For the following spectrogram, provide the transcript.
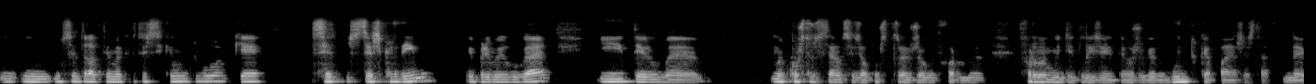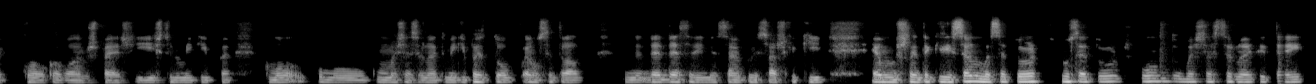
um, um central que tem uma característica muito boa que é ser, ser em primeiro lugar, e ter uma, uma construção, seja, ao construir o jogo de forma, de forma muito inteligente. É um jogador muito capaz estar né, com, com a bola nos pés. E isto numa equipa como, como, como o Manchester United, uma equipa de topo, é um central de, dessa dimensão. Por isso acho que aqui é uma excelente aquisição num setor, num setor onde o Manchester United tem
